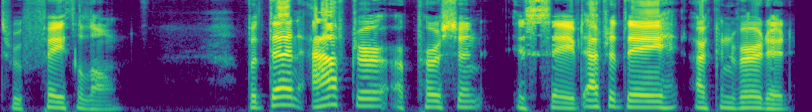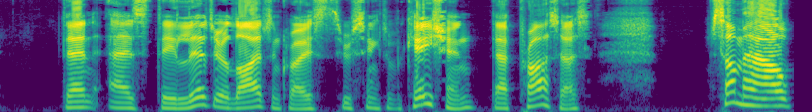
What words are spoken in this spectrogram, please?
through faith alone. But then after a person is saved, after they are converted, then as they live their lives in Christ through sanctification, that process, somehow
